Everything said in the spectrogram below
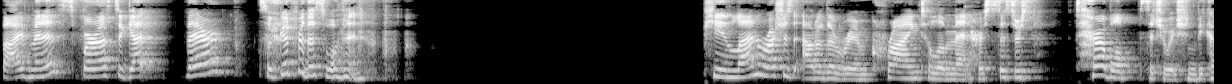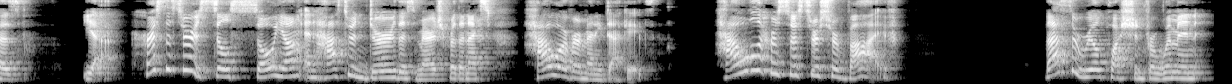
five minutes for us to get there. So good for this woman. Pinlan rushes out of the room crying to lament her sister's terrible situation because, yeah, her sister is still so young and has to endure this marriage for the next however many decades. How will her sister survive? That's the real question for women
